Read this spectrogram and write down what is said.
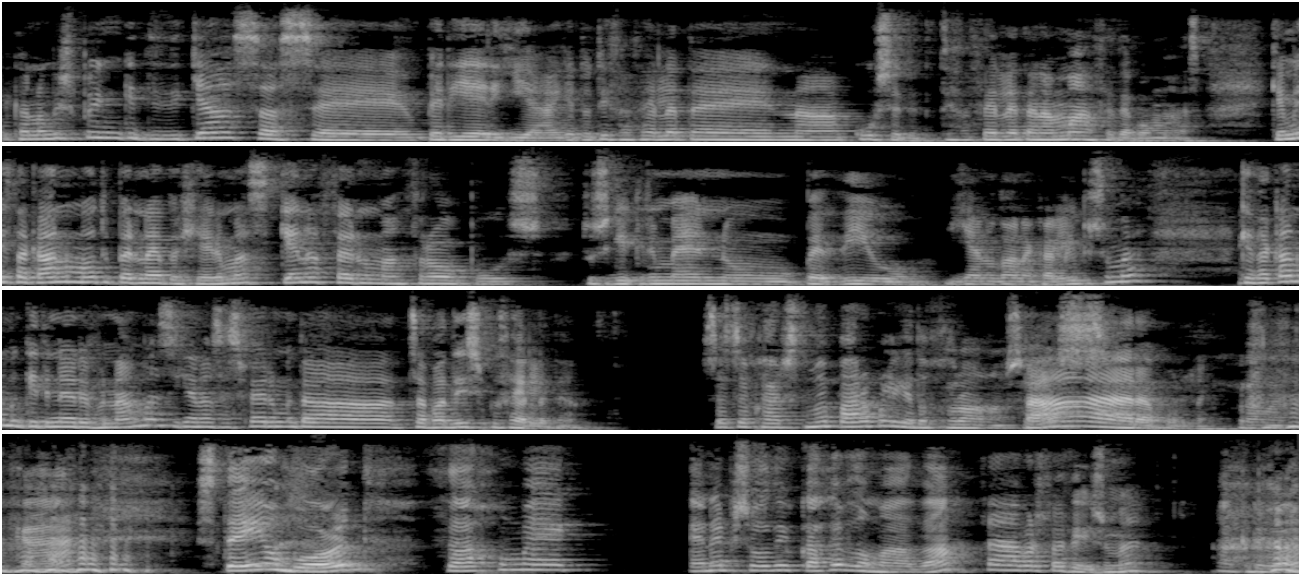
ικανοποιήσουμε και τη δικιά σας ε, περιέργεια για το τι θα θέλετε να ακούσετε, το τι θα θέλετε να μάθετε από εμάς. Και εμείς θα κάνουμε ό,τι περνάει από το χέρι μας και να φέρνουμε ανθρώπους του συγκεκριμένου πεδίου για να το ανακαλύψουμε και θα κάνουμε και την έρευνά μας για να σας φέρουμε τα, τις απαντήσεις που θέλετε. Σας ευχαριστούμε πάρα πολύ για το χρόνο σας. Πάρα πολύ. Πραγματικά. Stay on board. Θα έχουμε ένα επεισόδιο κάθε εβδομάδα. Θα προσπαθήσουμε. Ακριβώς.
